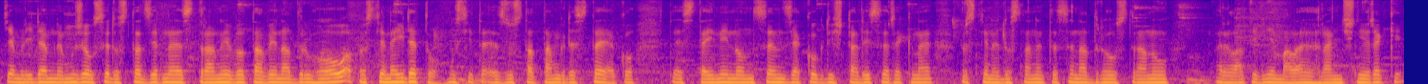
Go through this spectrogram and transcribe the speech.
těm lidem, nemůžou se dostat z jedné strany Vltavy na druhou a prostě nejde to. Musíte zůstat tam, kde jste. Jako, to je stejný nonsens, jako když tady se řekne, prostě nedostanete se na druhou stranu relativně malé hraniční řeky.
